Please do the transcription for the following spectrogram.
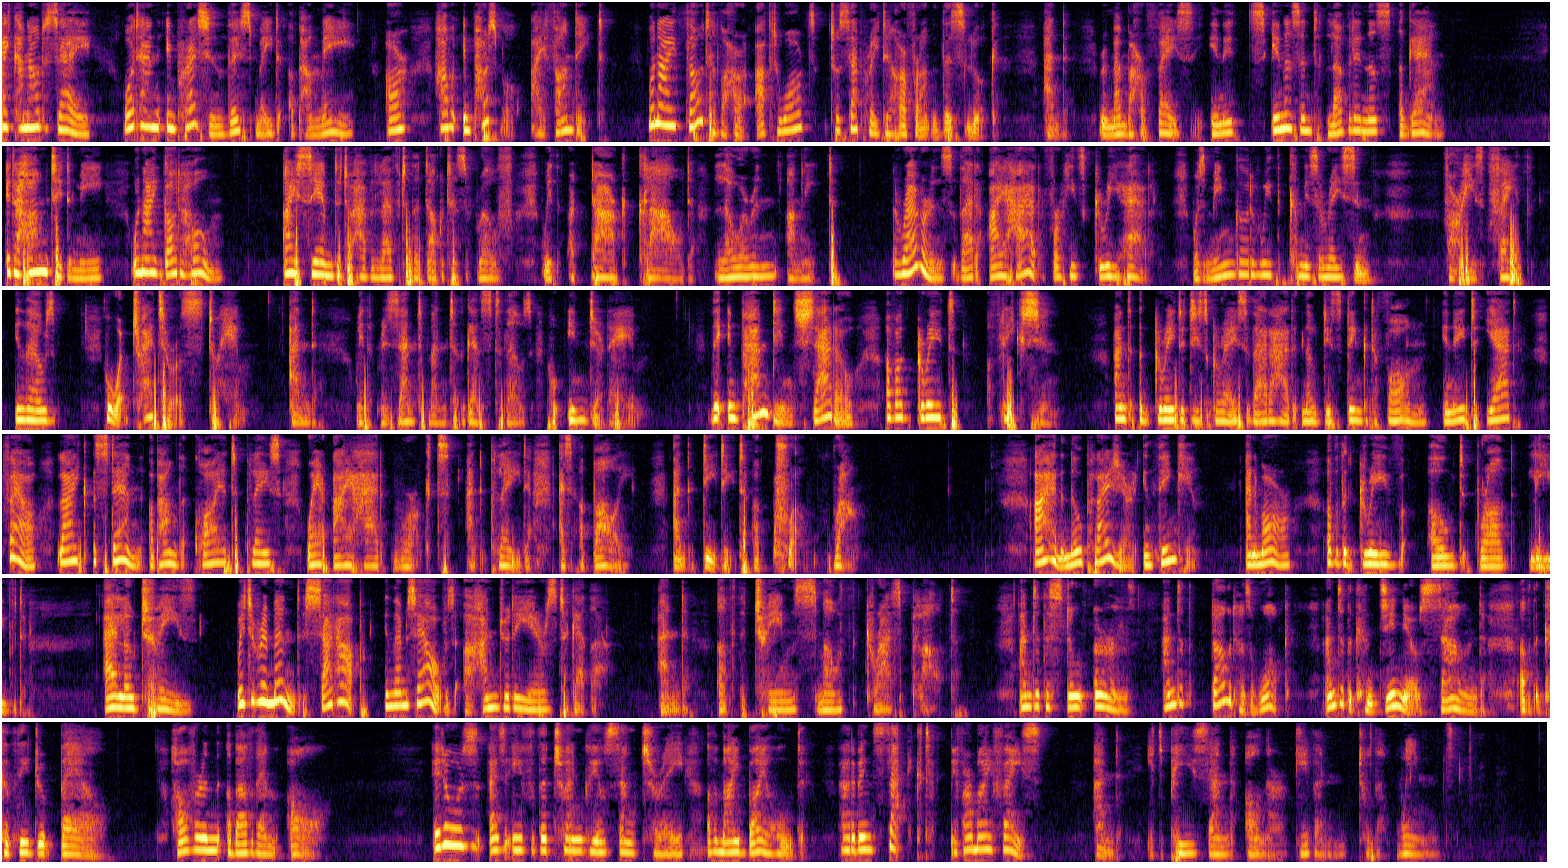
I cannot say what an impression this made upon me, or how impossible I found it, when I thought of her afterwards, to separate her from this look, and remember her face in its innocent loveliness again. It haunted me when I got home. I seemed to have left the doctor's roof with a dark cloud lowering on it. The reverence that I had for his grey head was mingled with commiseration for his faith in those who were treacherous to him, and with resentment against those who injured him. The impending shadow of a great affliction and a great disgrace that had no distinct form in it yet fell like a stain upon the quiet place where I had worked and played as a boy, and did it a cruel wrong. I had no pleasure in thinking any more of the grave old broad-leaved aloe trees which remained shut up in themselves a hundred years together, and of the trim smooth grass plot, and the stone urns, and the doctor's walk, and the congenial sound of the cathedral bell hovering above them all. It was as if the tranquil sanctuary of my boyhood had been sacked before my face, and its peace and honor given to the winds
